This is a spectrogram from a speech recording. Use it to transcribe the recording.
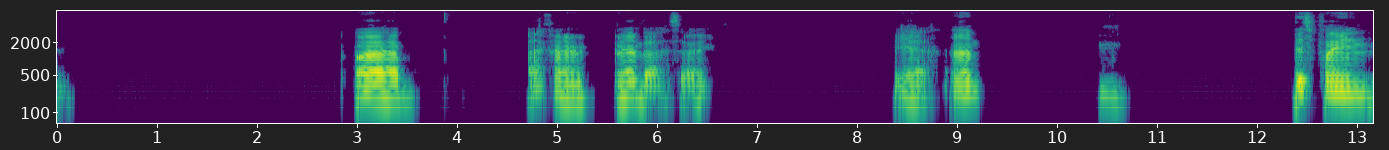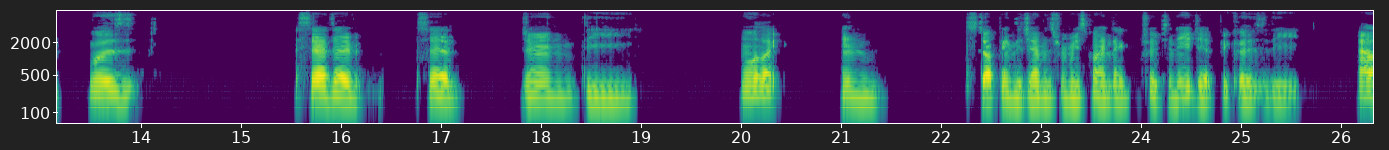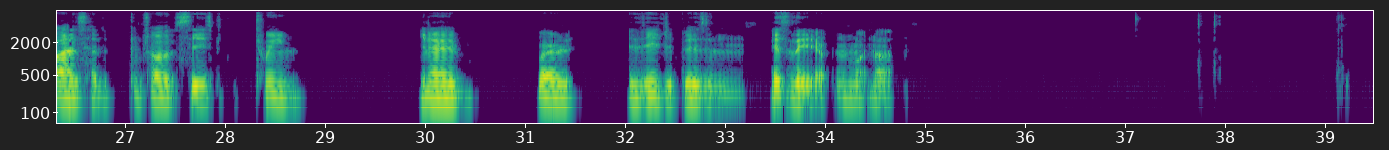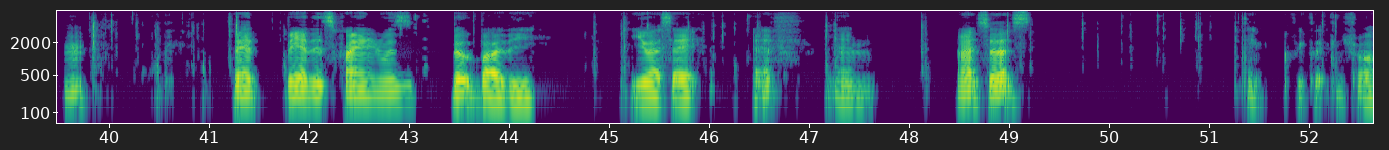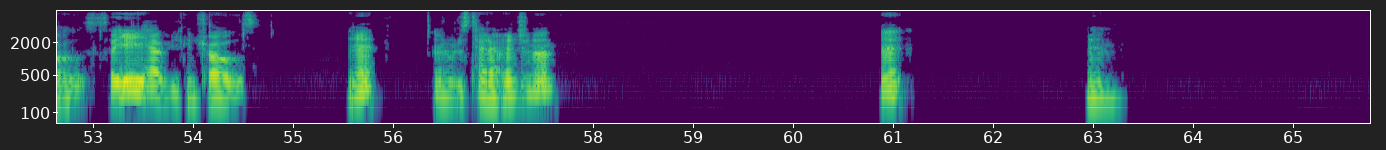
Uh, I can't remember. Sorry. Yeah. Um. Hmm. This plane was served over served during the more like in stopping the Germans from respawning their troops in Egypt because the Allies had control of the seas between, you know, where is Egypt is and Italy and whatnot. Hmm. But, but yeah, this plane was built by the USAF and alright, so that's we click controls, so here you have your controls, yeah, and we'll just turn our engine on, yeah, and,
